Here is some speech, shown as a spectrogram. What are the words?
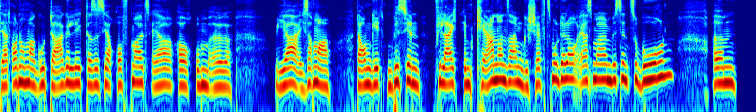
der hat auch nochmal gut dargelegt, dass es ja oftmals eher auch um, äh, ja, ich sag mal, darum geht, ein bisschen vielleicht im Kern an seinem Geschäftsmodell auch erstmal ein bisschen zu bohren. Ähm,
